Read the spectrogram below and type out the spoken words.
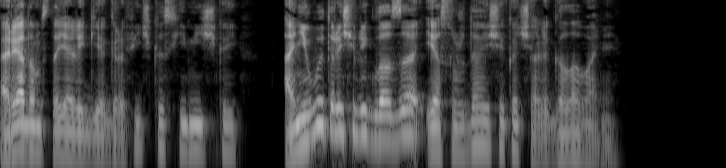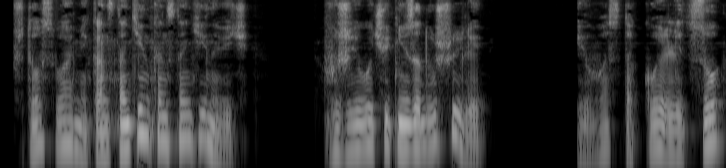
Рядом стояли географичка с химичкой, они вытаращили глаза и осуждающе качали головами. Что с вами, Константин Константинович? Вы же его чуть не задушили. И у вас такое лицо.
